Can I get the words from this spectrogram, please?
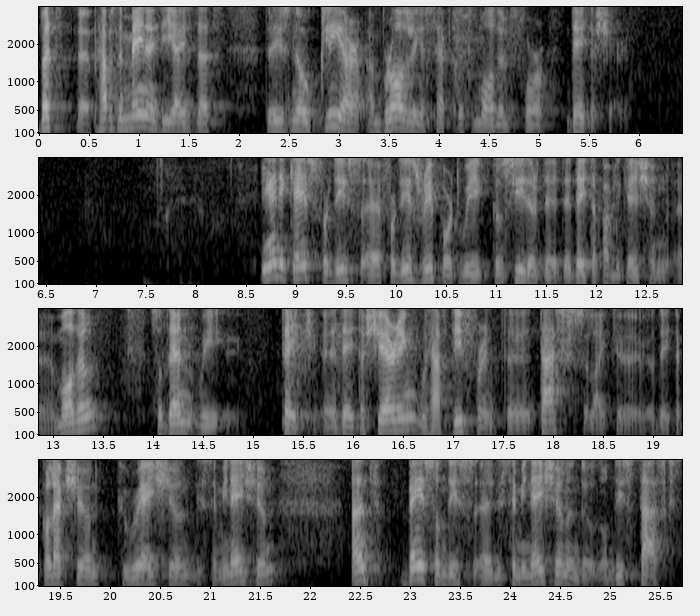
But uh, perhaps the main idea is that there is no clear and broadly accepted model for data sharing. In any case, for this, uh, for this report, we consider the, the data publication uh, model. So then we take uh, data sharing. We have different uh, tasks like uh, data collection, curation, dissemination. And based on this uh, dissemination and on these tasks,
